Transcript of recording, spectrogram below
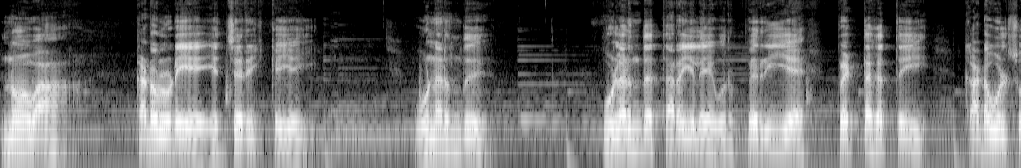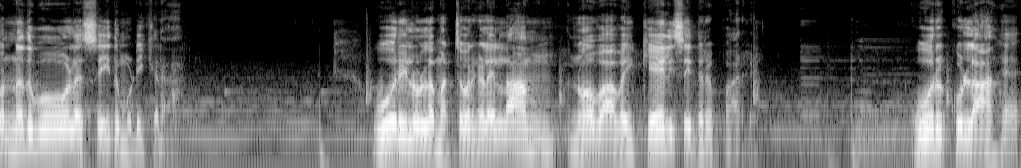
நோவா கடவுளுடைய எச்சரிக்கையை உணர்ந்து உலர்ந்த தரையிலே ஒரு பெரிய பெட்டகத்தை கடவுள் சொன்னது போல செய்து முடிக்கிறார். ஊரில் உள்ள மற்றவர்களெல்லாம் நோவாவை கேலி செய்திருப்பார்கள். ஊருக்குள்ளாக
